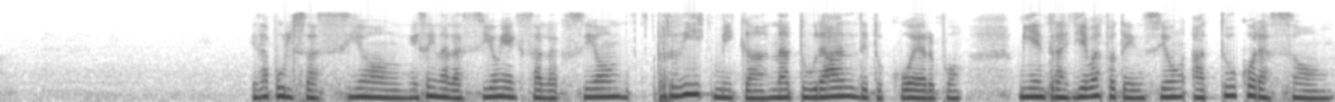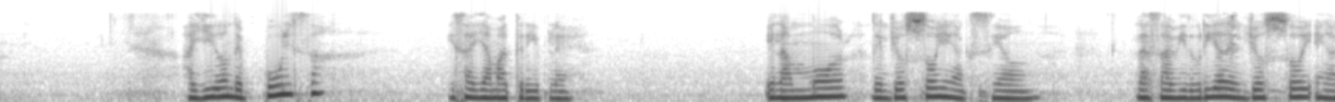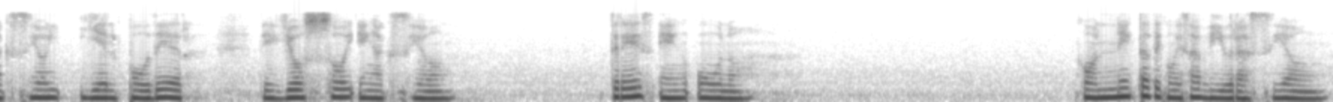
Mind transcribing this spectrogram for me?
esa pulsación, esa inhalación y exhalación rítmica, natural de tu cuerpo, mientras llevas tu atención a tu corazón, allí donde pulsa esa llama triple, el amor del yo soy en acción la sabiduría del yo soy en acción y el poder de yo soy en acción. Tres en uno. Conéctate con esa vibración.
